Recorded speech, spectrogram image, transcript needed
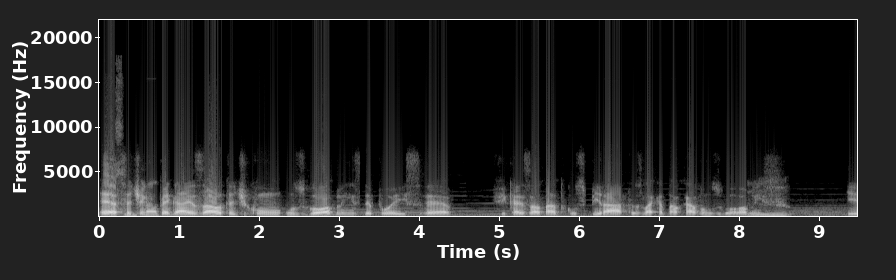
É, você tinha que pegar Exalted com os Goblins, depois é, ficar exaltado com os piratas lá que atacavam os Goblins. Uhum. E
